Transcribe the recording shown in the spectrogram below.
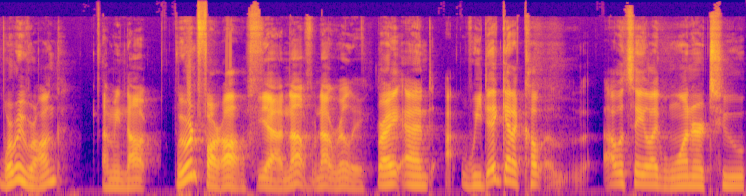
Were we wrong? I mean, not We weren't far off. yeah, not not really. right? And we did get a couple, I would say like one or two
